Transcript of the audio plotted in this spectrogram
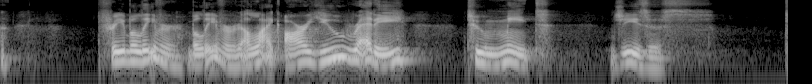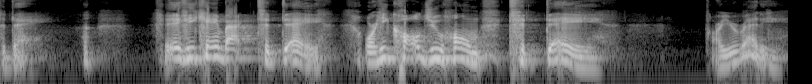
Pre believer, believer alike, are you ready to meet Jesus today? If he came back today, or he called you home today, are you ready?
